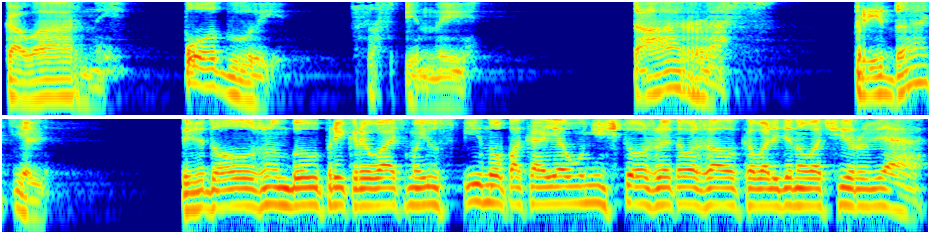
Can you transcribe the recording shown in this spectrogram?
Коварный, подлый, со спины. Тарас! Предатель! Ты должен был прикрывать мою спину, пока я уничтожу этого жалкого ледяного червя.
